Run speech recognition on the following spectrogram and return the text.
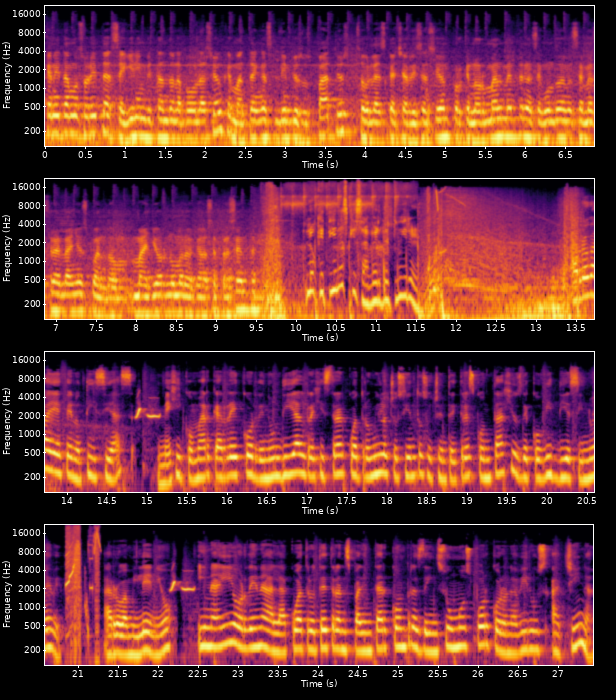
¿Qué necesitamos ahorita? Seguir invitando a la población que mantenga limpios sus patios sobre la descacharización, porque normalmente en el segundo semestre del año es cuando mayor número de casos se presentan. Lo que tienes que saber de Twitter. Arroba F Noticias. México marca récord en un día al registrar 4.883 contagios de COVID-19. Arroba Milenio. INAI ordena a la 4T transparentar compras de insumos por coronavirus a China.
